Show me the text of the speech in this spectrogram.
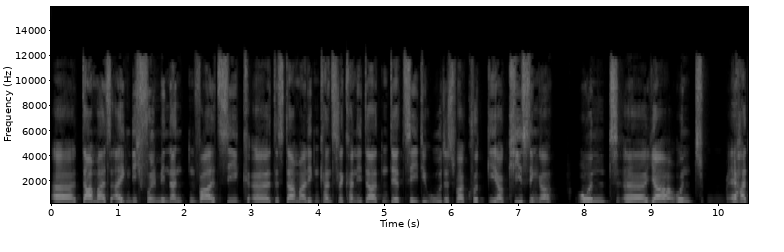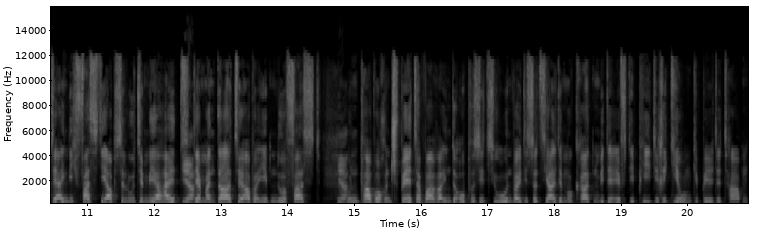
äh, damals eigentlich fulminanten Wahlsieg äh, des damaligen Kanzlerkandidaten der CDU, das war Kurt Georg Kiesinger, und äh, ja, und er hatte eigentlich fast die absolute Mehrheit ja. der Mandate, aber eben nur fast. Ja. Und ein paar Wochen später war er in der Opposition, weil die Sozialdemokraten mit der FDP die Regierung gebildet haben.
